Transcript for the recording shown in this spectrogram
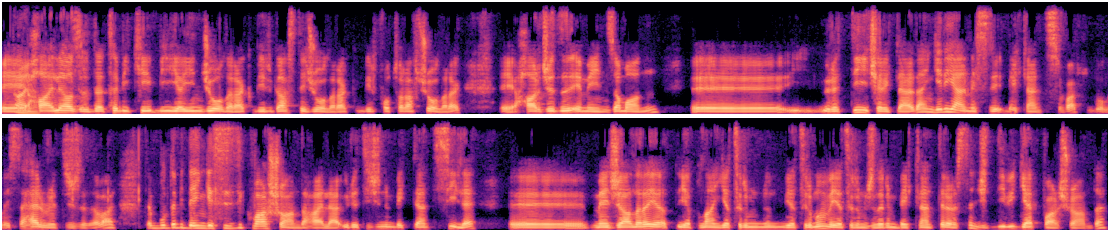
E, hali hazırda tabii ki bir yayıncı olarak, bir gazeteci olarak, bir fotoğrafçı olarak e, harcadığı emeğin, zamanın e, ürettiği içeriklerden geri gelmesi beklentisi var. Dolayısıyla her üreticide de var. Tabii burada bir dengesizlik var şu anda hala. Üreticinin beklentisiyle e, mecralara yapılan yatırım, yatırımın ve yatırımcıların beklentiler arasında ciddi bir gap var şu anda.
